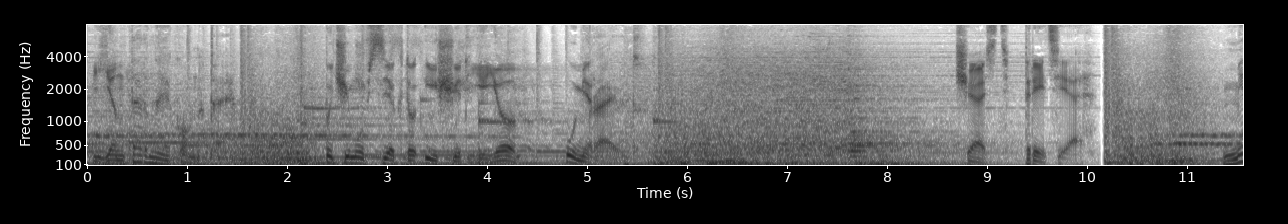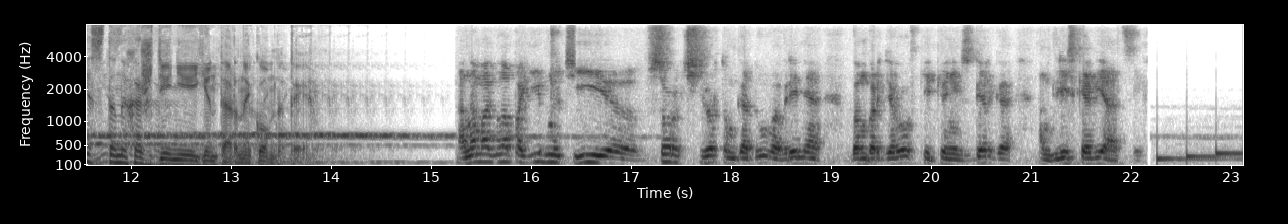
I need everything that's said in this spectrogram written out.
Янтарная комната. Почему все, кто ищет ее, умирают? Часть третья. Местонахождение янтарной комнаты – она могла погибнуть и в 1944 году во время бомбардировки Кёнигсберга английской авиации.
